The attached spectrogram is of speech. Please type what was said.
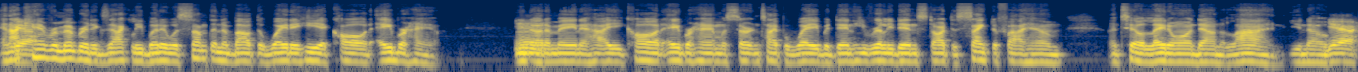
And yeah. I can't remember it exactly, but it was something about the way that he had called Abraham. You mm. know what I mean? And how he called Abraham a certain type of way, but then he really didn't start to sanctify him until later on down the line, you know. Yeah.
